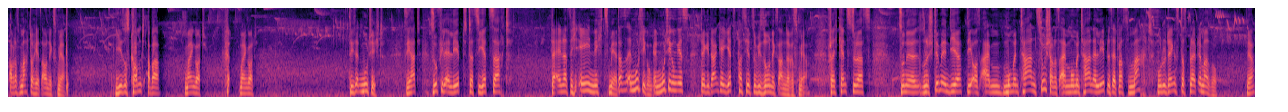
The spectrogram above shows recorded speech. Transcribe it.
aber das macht doch jetzt auch nichts mehr. Jesus kommt, aber mein Gott, mein Gott. Sie ist entmutigt. Sie hat so viel erlebt, dass sie jetzt sagt, da ändert sich eh nichts mehr. Das ist Entmutigung. Entmutigung ist der Gedanke, jetzt passiert sowieso nichts anderes mehr. Vielleicht kennst du das, so eine, so eine Stimme in dir, die aus einem momentanen Zustand, aus einem momentanen Erlebnis etwas macht, wo du denkst, das bleibt immer so. Ja?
